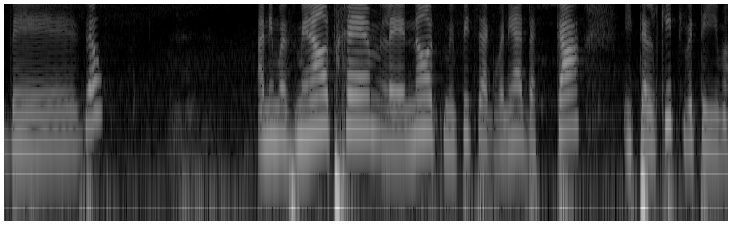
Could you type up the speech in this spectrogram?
וזהו. אני מזמינה אתכם ליהנות מפיצה עגבניה דקה, איטלקית וטעימה.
